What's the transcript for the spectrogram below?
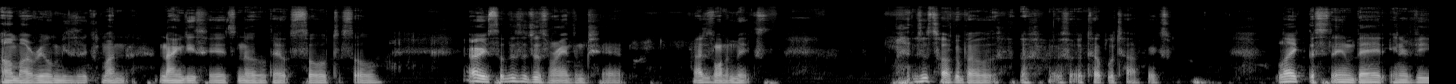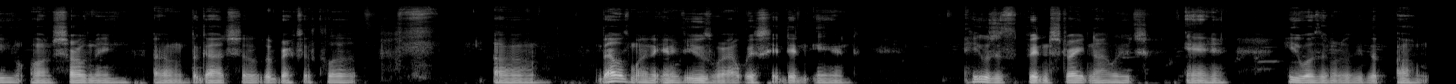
all my real music, my 90s heads know that soul to soul. Alright, so this is just random chat. I just want to mix. Just talk about a, a couple of topics. Like the Sinbad interview on Charlemagne, um, the God Show, The Breakfast Club. Um, that was one of the interviews where I wish it didn't end. He was just spitting straight knowledge, and he wasn't really the um,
